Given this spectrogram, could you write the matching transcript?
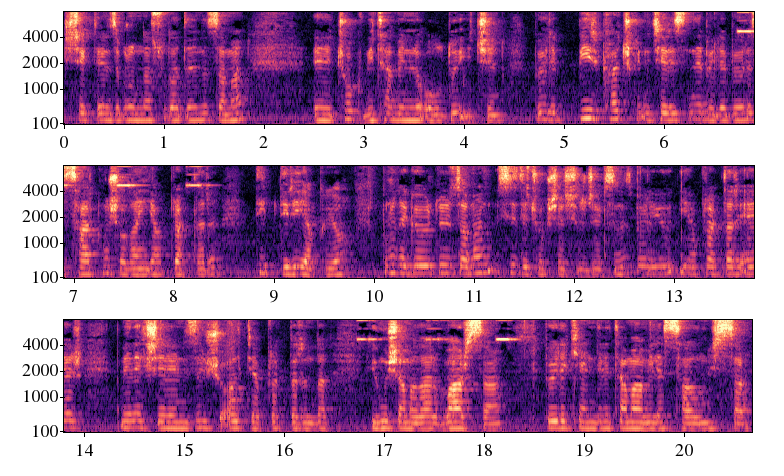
çiçeklerinizi bununla suladığınız zaman e, çok vitaminli olduğu için böyle birkaç gün içerisinde böyle böyle sarkmış olan yaprakları dipdiri yapıyor. Bunu da gördüğü zaman siz de çok şaşıracaksınız. Böyle yaprakları eğer menekşelerinizin şu alt yapraklarında yumuşamalar varsa, böyle kendini tamamıyla salmışsa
